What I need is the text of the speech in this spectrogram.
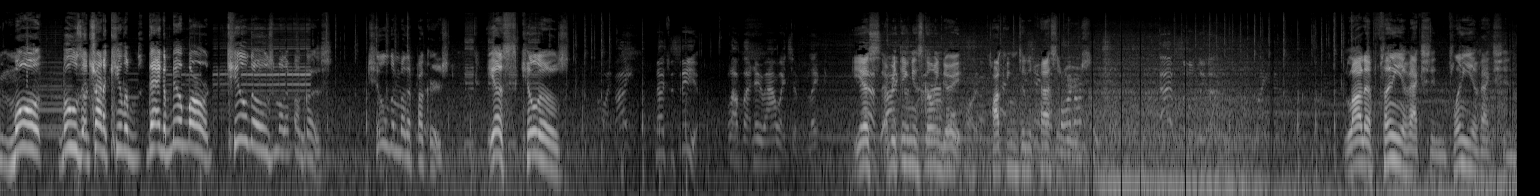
More bulls are trying to kill a dagger billboard. Kill those motherfuckers. Kill the motherfuckers. Yes, kill those. Hi, mate. Nice to see you. Love that new howitzer flick. Yes, Yeah, everything is going great. Talking to the passengers. Absolutely not. A lot of, plenty of action. Plenty of action.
